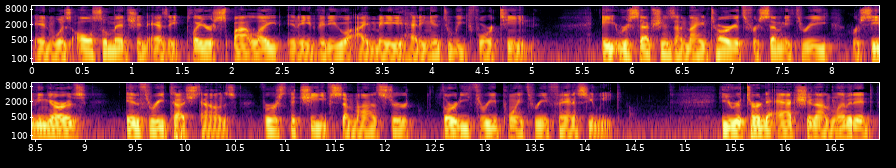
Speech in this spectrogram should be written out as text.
and was also mentioned as a player spotlight in a video I made heading into week 14. Eight receptions on nine targets for 73 receiving yards and three touchdowns versus the Chiefs, a monster 33.3 fantasy week. He returned to action on limited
